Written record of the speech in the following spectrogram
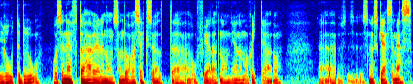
i Rotebro. Och sen efter här är det någon som då har sexuellt eh, ofredat någon genom att skicka då, eh, snuskiga sms.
